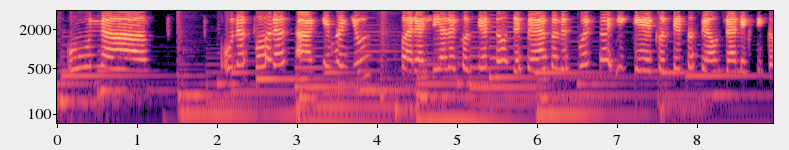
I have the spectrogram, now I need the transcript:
una, unas horas a Kim Jong para el día del concierto, deseándole suerte y que el concierto sea un gran éxito?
